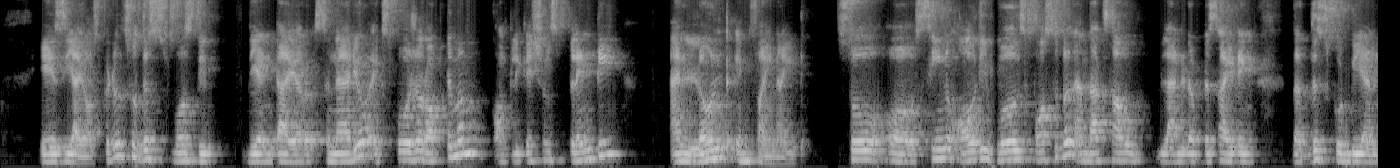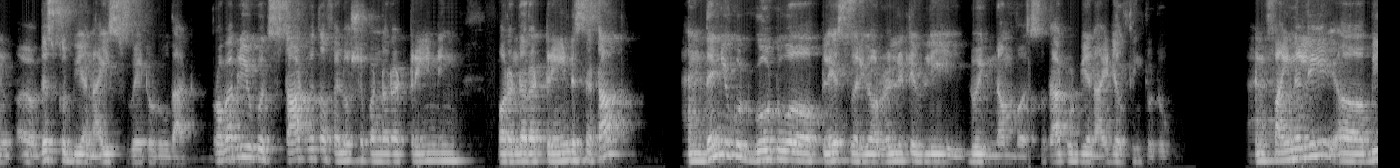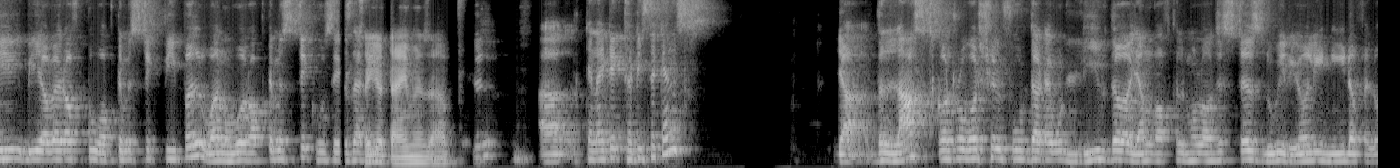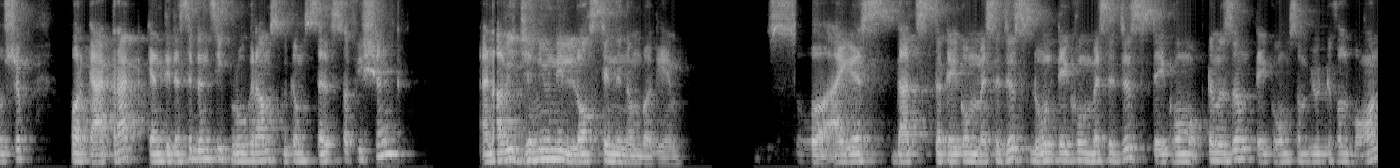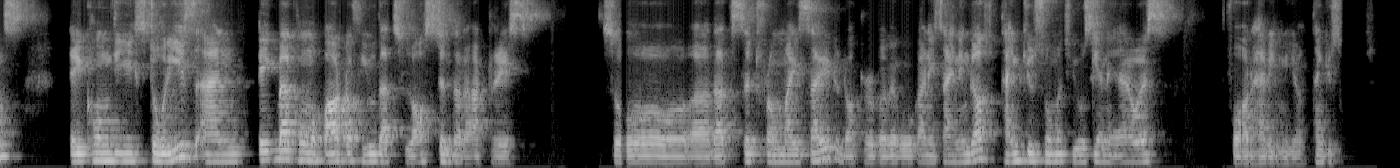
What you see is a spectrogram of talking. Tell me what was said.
ASGI Hospital. So this was the the entire scenario: exposure optimum, complications plenty, and learned infinite. So uh, seen all the worlds possible, and that's how landed up deciding that this could be an uh, this could be a nice way to do that. Probably you could start with a fellowship under a training or under a trained setup, and then you could go to a place where you're relatively doing numbers. So that would be an ideal thing to do. And finally, uh, be be aware of two optimistic people. One over optimistic who says that. So your time is up. Uh, can I take thirty seconds? Yeah, the last controversial food that I would leave the young ophthalmologist is: Do we really need a fellowship? For cataract? Can the residency programs become self-sufficient? And are we genuinely lost in the number game? So I guess that's the take-home messages. Don't take home messages. Take home optimism. Take home some beautiful bonds. Take home the stories and take back home a part of you that's lost in the rat race. So uh, that's it from my side. Dr. Bhavya Gokani signing off. Thank you so much, UC and AIOS, for having me here. Thank you so much.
